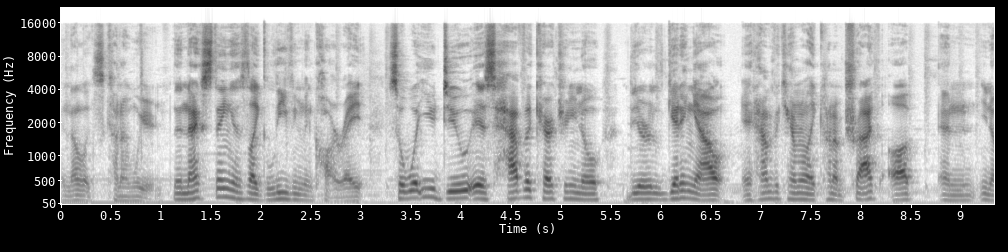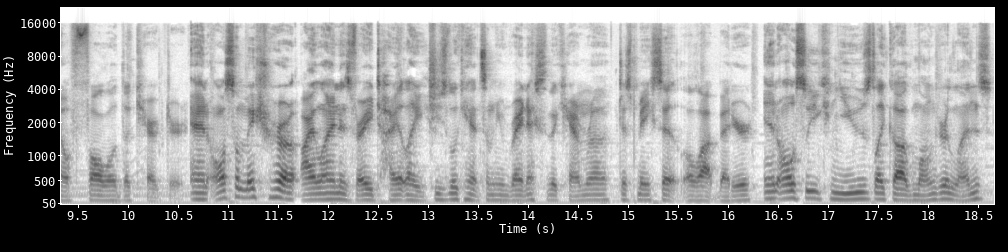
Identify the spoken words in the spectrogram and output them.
and that looks kind of weird. The next thing is like leaving the car, right? So what you do is have the character, you know, they're getting out and have the camera like kind of track up and, you know, follow the character. And also make sure her eye line is very tight, like she's looking at something right next to the camera, just makes it a lot better. And also you can use like a longer lens.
